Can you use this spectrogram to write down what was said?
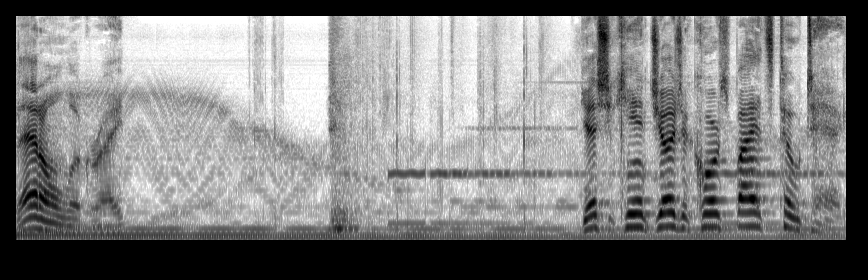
That don't look right. Guess you can't judge a corpse by its toe tag.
